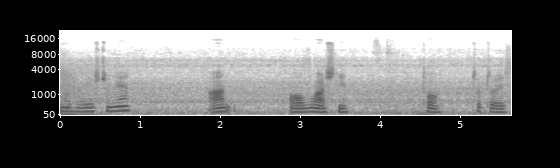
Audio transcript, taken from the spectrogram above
może jeszcze nie. A, o właśnie. To, co to jest?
